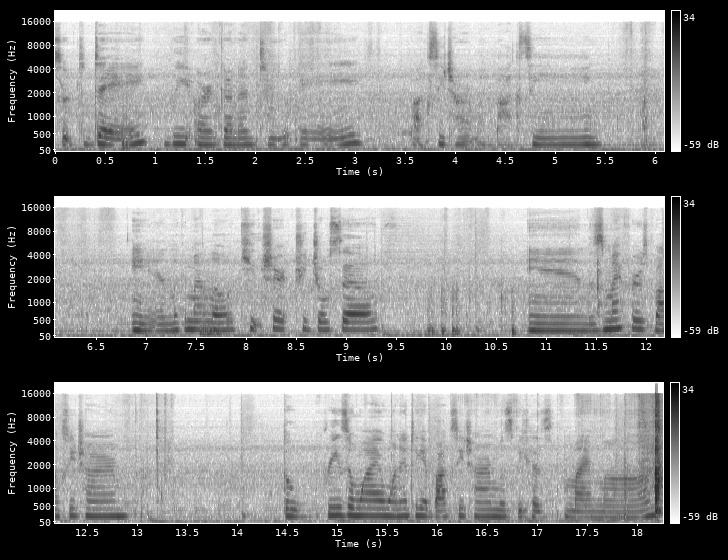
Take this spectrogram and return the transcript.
So today we are gonna do a BoxyCharm unboxing. And look at my little cute shirt, treat yourself. And this is my first BoxyCharm. The reason why I wanted to get BoxyCharm was because my mom,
